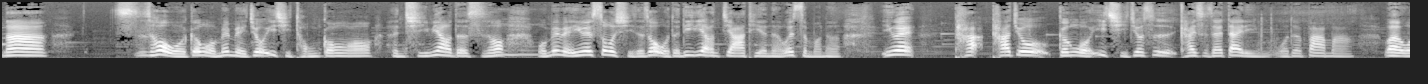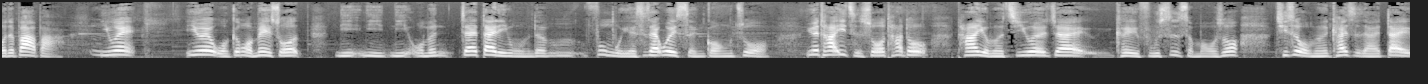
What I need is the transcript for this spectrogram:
那。之后，我跟我妹妹就一起同工哦，很奇妙的时候，我妹妹因为受洗的时候，我的力量加添了。为什么呢？因为她她就跟我一起，就是开始在带领我的爸妈，呃，我的爸爸。因为因为我跟我妹说，你你你，我们在带领我们的父母，也是在为神工作。因为他一直说，他都他有没有机会在可以服侍什么？我说，其实我们开始来带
